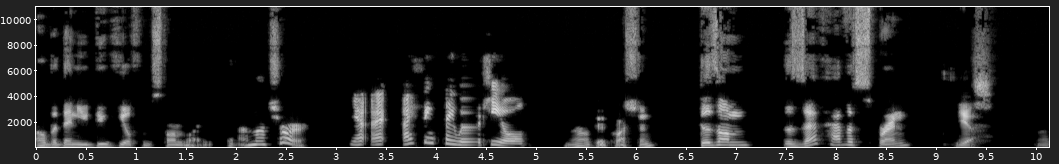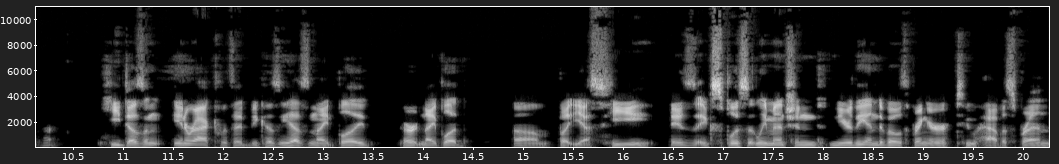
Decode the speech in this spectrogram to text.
Oh, but then you do heal from stormlight. But I'm not sure. Yeah, I, I think they would heal. Oh, good question. Does um does Szeth have a spren? Yes. Okay. he doesn't interact with it because he has Nightblade or Nightblood. Um, but yes, he is explicitly mentioned near the end of Oathbringer to have a spren.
